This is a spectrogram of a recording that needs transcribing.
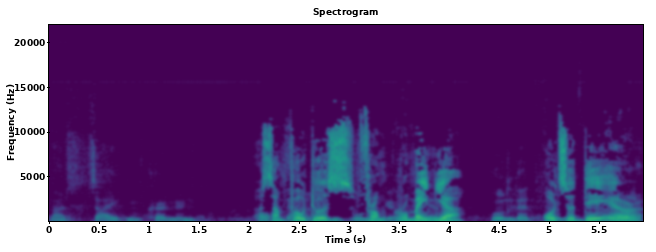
noch etwas zeigen können. Auch some photos from Romania. Also, there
